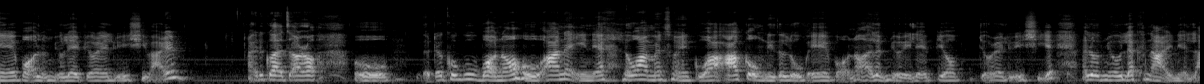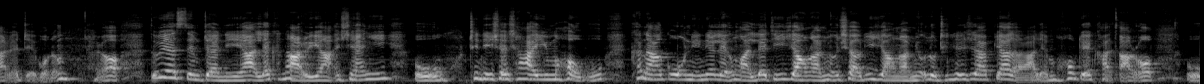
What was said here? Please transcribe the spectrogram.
နေပေါ့အဲ့လိုမျိုးလေးပြောတဲ့လူရှိပါတယ်အဲ့ဒီကကြတော့ဟို တခုခုပေါ့နော်ဟိုအားနဲ့အင်းနဲ့လောက်ရမယ်ဆိုရင်ကိုကအားကုန်နေသလိုပဲပေါ့နော်အဲ့လိုမျိုးတွေလည်းပြောပြောတဲ့လူတွေရှိတယ်အဲ့လိုမျိုးလက္ခဏာတွေနဲ့လာတဲ့တဲ့ပေါ့နော်အဲ့တော့သူ့ရဲ့ symptom တွေကလက္ခဏာတွေကအရန်ကြီးဟိုထင်ထင်ရှားရှားကြီးမဟုတ်ဘူးခနာကိုအနေနဲ့လည်းဥမာလက်ကြီးရောင်တာမျိုးခြေောက်ကြီးရောင်တာမျိုးအဲ့လိုထင်ထင်ရှားပြလာတာလည်းမဟုတ်တဲ့ခါကြတော့ဟို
